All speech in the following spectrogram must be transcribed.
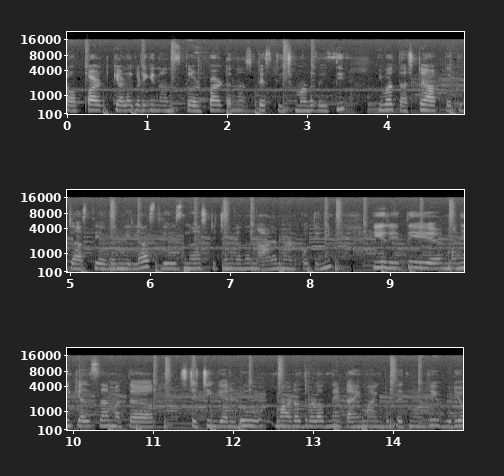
ಟಾಪ್ ಪಾರ್ಟ್ ಕೆಳಗಡೆಗೆ ನಾನು ಸ್ಕರ್ಟ್ ಪಾರ್ಟನ್ನು ಅಷ್ಟೇ ಸ್ಟಿಚ್ ಮಾಡೋದೈತಿ. ಇವತ್ತು ಅಷ್ಟೇ ಆಗ್ತೈತಿ, ಜಾಸ್ತಿ ಆಗಂಗಿಲ್ಲ ಸ್ಲೀವ್ಸ್ನ ಸ್ಟಿಚಿಂಗನ್ನು ನಾಳೆ ಮಾಡ್ಕೋತೀನಿ. ಈ ರೀತಿ ಮನೆ ಕೆಲಸ ಮತ್ತು ಸ್ಟಿಚಿಂಗ್ ಎರಡೂ ಮಾಡೋದ್ರೊಳಗೆ ಟೈಮ್ ಆಗಿಬಿಡ್ತೈತಿ ನೋಡಿರಿ. ವಿಡಿಯೋ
